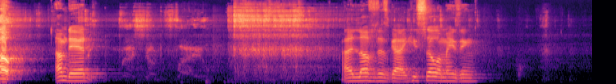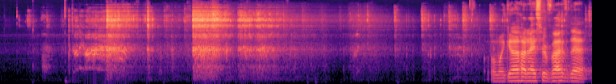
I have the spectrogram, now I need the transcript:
Oh, I'm dead. I love this guy. He's so amazing. Oh my god, I survived that.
